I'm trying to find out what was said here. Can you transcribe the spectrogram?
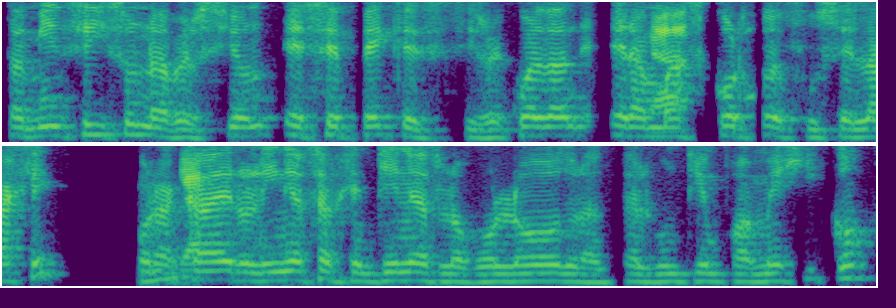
También se hizo una versión SP, que si recuerdan era más corto de fuselaje. Por acá Aerolíneas Argentinas lo voló durante algún tiempo a México.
